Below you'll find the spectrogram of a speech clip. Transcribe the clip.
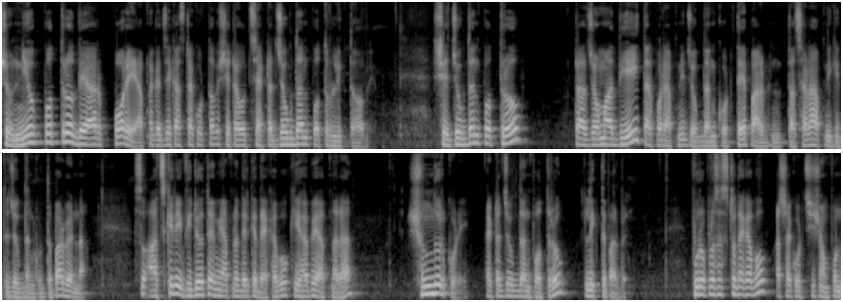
সো নিয়োগপত্র দেওয়ার পরে আপনাকে যে কাজটা করতে হবে, সেটা হচ্ছে একটা যোগদানপত্র লিখতে হবে। সেই যোগদানপত্রটা জমা দিয়েই তারপরে আপনি যোগদান করতে পারবেন। তাছাড়া আপনি কিন্তু যোগদান করতে পারবেন না। সো আজকের এই ভিডিওতে আমি আপনাদেরকে দেখাবো কীভাবে আপনারা সুন্দর করে একটা যোগদানপত্র লিখতে পারবেন। পুরো প্রসেসটা দেখাবো। আশা করছি সম্পূর্ণ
